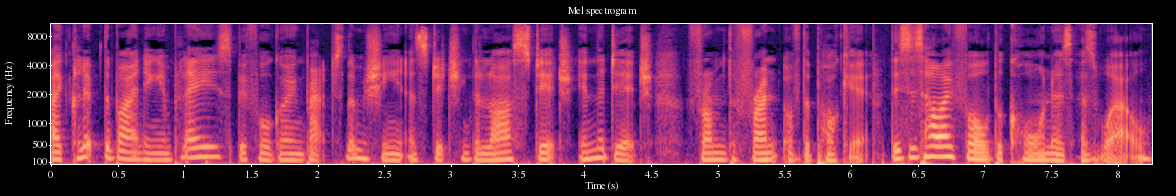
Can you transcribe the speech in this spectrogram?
I clip the binding in place before going back to the machine and stitching the last stitch in the ditch from the front of the pocket. This is how I fold the corners as well.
